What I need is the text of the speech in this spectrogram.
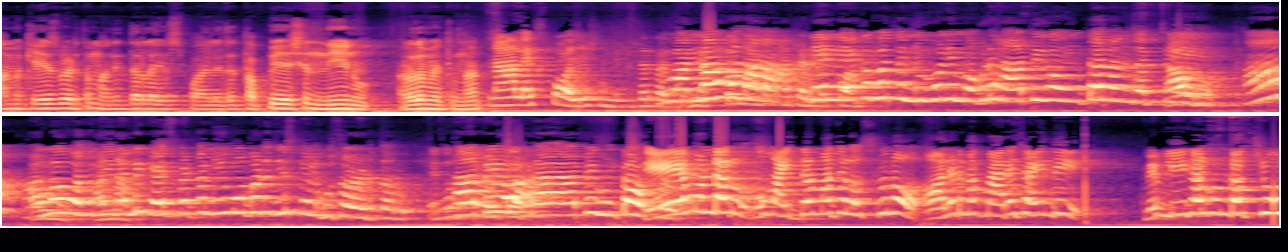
ఆమె కేసు పెడితే మన ఇద్దరు లైఫ్ స్పాయిల్ అయితే తప్పు చేసింది నేను. అర్థమవుతుందా? నా లైఫ్ స్పాయిల్ చేసిన మీరు ఇద్దరు నువ్వు అన్నావు కదా, నేను లేకపోతే నువ్వు నీ మొగుడు హ్యాపీగా ఉంటారని చెప్పి. అవును. ఆ? అన్నావు కదా నేను అన్నా. వెళ్ళి కేసు పెడతా నీ మొగుడు తీసుకెళ్ళి కూర్చోబెడతారు. ఎందుకు హ్యాపీగా కూర్చోబెడతారు? హ్యాపీగా ఉంటావు. ఏముండరు నువ్వు మా ఇద్దరి మధ్యలో వస్తున్నావు. ఆల్రెడీ మాకు మ్యారేజ్ అయింది. మేము లీగల్గా ఉండొచ్చు.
